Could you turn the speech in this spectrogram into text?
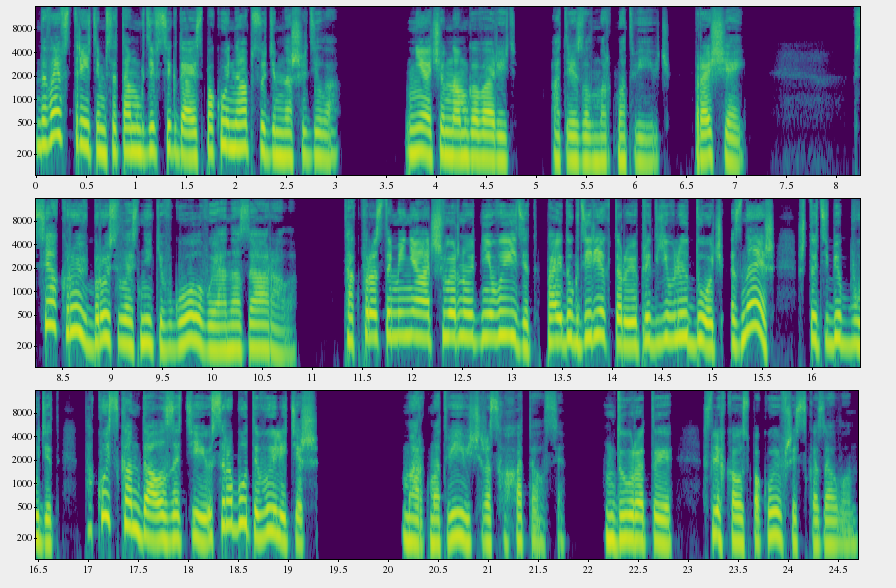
«Давай встретимся там, где всегда, и спокойно обсудим наши дела». «Не о чем нам говорить», — отрезал Марк Матвеевич. «Прощай». Вся кровь бросилась Нике в голову, и она заорала. «Так просто меня отшвырнуть не выйдет. Пойду к директору и предъявлю дочь. Знаешь, что тебе будет? Такой скандал затею, с работы вылетишь». Марк Матвеевич расхохотался. «Дура ты», — слегка успокоившись, сказал он.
